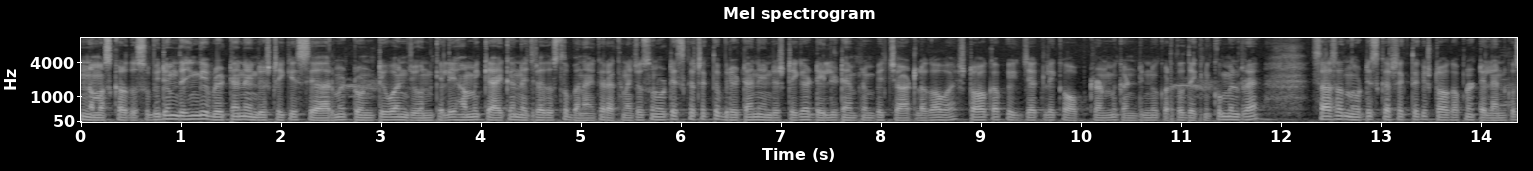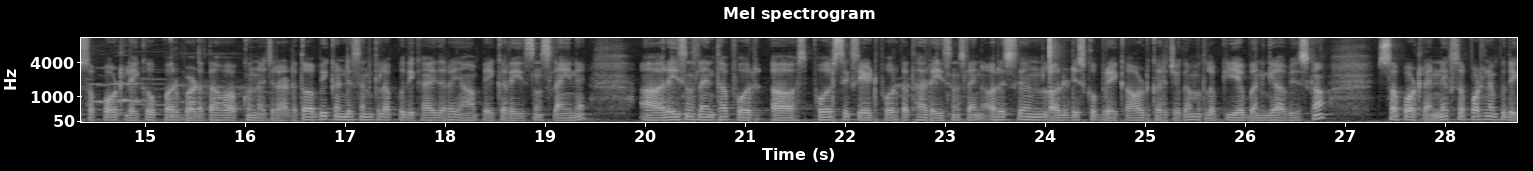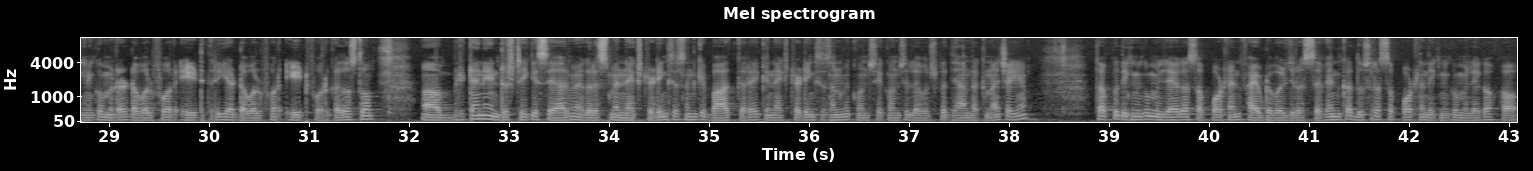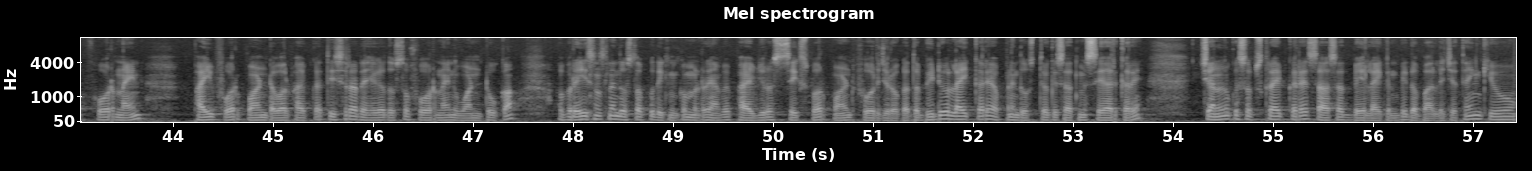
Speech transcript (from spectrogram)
नमस्कार दोस्तों, वीडियो में देखेंगे ब्रिटानिया इंडस्ट्री के शेयर में 21 जून के लिए हमें क्या क्या नज़र दोस्तों बना कर रखना चाहिए दोस्तों नोटिस कर सकते हो ब्रिटानिया इंडस्ट्री का डेली टाइम फ्रेम पे चार्ट लगा हुआ है। स्टॉक आपको एग्जैक्ट लेकर ऑप ट्रेंड में कंटिन्यू करता देखने को मिल रहा है। साथ साथ नोटिस कर सकते हो कि स्टॉक अपना टेलेंट को सपोर्ट लेकर ऊपर बढ़ता हुआ आपको नज़र आ रहा है। तो अभी कंडीशन के लिए आपको दिखाई दे रहा है, यहाँ पे एक रेजिस्टेंस लाइन है। रेजिस्टेंस लाइन था four four six eight four का था रेजिस्टेंस लाइन और इसके ऑलरेडी इसको ब्रेकआउट कर चुका है। मतलब कि ये बन गया अभी इसका support line next support line आपको देखने को मिल रहा है डबल फोर एट थ्री या डबल फोर एट फोर का। दोस्तों ब्रिटानिया इंडस्ट्री के शेयर में अगर इसमें नेक्स्ट ट्रेडिंग सेशन की बात करें कि नेक्स्ट ट्रेडिंग सेशन में कौन से कौन से लेवल्स पर ध्यान रखना चाहिए तो आपको देखने को मिल जाएगा support line five double zero seven का। दूसरा सपोर्ट लाइन देखने को मिलेगा four nine five four point double five का। तीसरा रहेगा दोस्तों फोर नाइन वन टू का। अब रही लाइन दोस्तों आपको देखने को मिल रहा है यहाँ पे five zero six four point four zero का। तो वीडियो लाइक करें, अपने दोस्तों के साथ में शेयर करें। चैनल को सब्सक्राइब करें साथ साथ बेल आइकन भी दबा लीजिए। Thank you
